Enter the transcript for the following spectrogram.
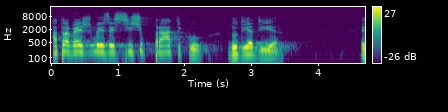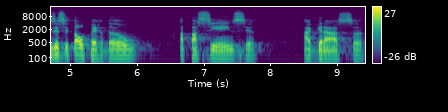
através de um exercício prático do dia a dia. Exercitar o perdão, a paciência, a graça,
